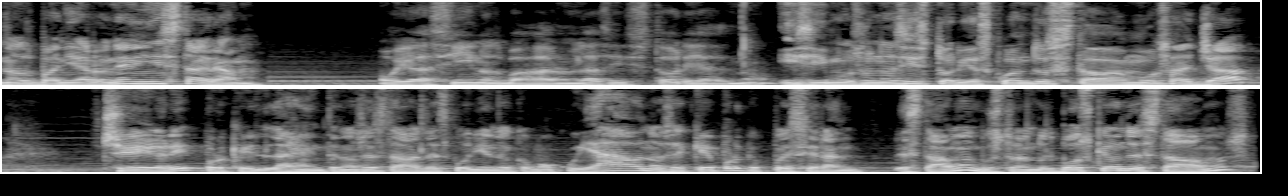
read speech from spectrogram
Nos banearon en Instagram. Oiga, sí, nos bajaron las historias, ¿no? Hicimos unas historias cuando estábamos allá. Chévere, porque la gente nos estaba respondiendo como cuidado, no sé qué, porque pues eran, estábamos mostrando el bosque donde estábamos.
